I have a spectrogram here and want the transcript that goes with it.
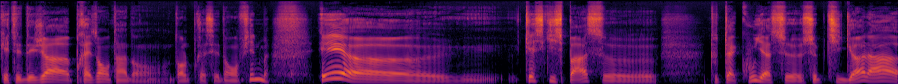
qui était déjà présente hein, dans, le précédent film. Et qu'est-ce qui se passe? Tout à coup, il y a ce, petit gars là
